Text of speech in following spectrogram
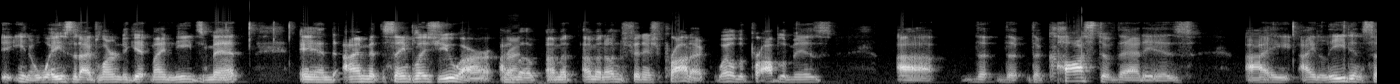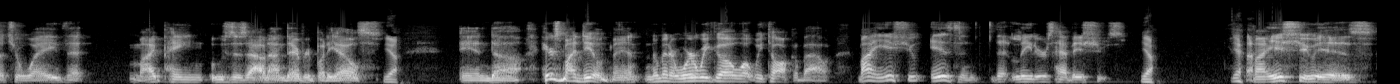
you know ways that I've learned to get my needs met and I'm at the same place you are. I'm right. a I'm a I'm an unfinished product. Well, the problem is uh, the the the cost of that is I I lead in such a way that my pain oozes out onto everybody else. Yeah. And uh, here's my deal, man. No matter where we go, what we talk about, my issue isn't that leaders have issues. Yeah. Yeah. My issue is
